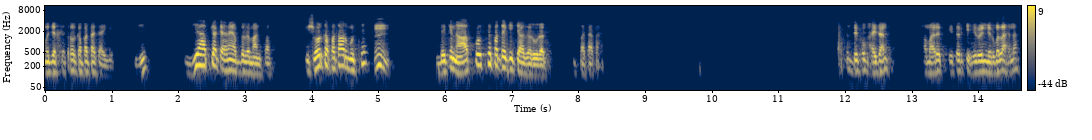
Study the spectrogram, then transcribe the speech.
मुझे खिसौर का पता चाहिए। जी। ये आप क्या कह रहे हैं अब्दुल रहमान साहब? किशोर का पता और मुझसे? लेकिन आपको उसके पते की क्या ज़रूरत है? बताता। देखो भाईजान हमारे थिएटर की हीरोइन निर्मला है ना?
